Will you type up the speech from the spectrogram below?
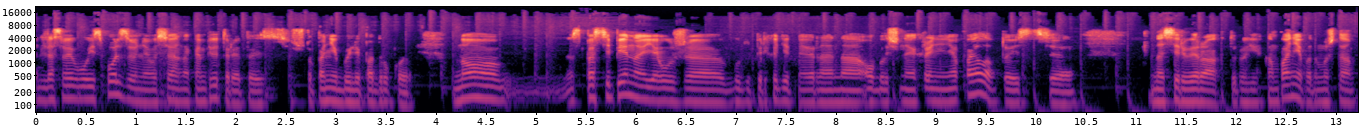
для своего использования у себя на компьютере, то есть, чтобы они были под рукой. Но постепенно я уже буду переходить, наверное, на облачное хранение файлов, то есть э, на серверах других компаний, потому что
